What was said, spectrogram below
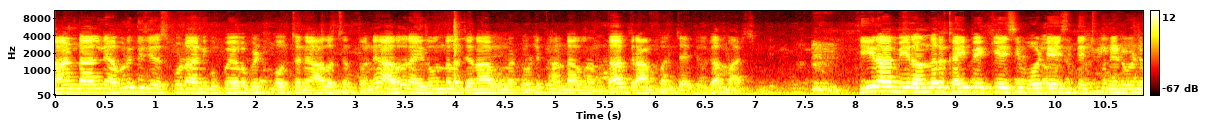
తాండాల్ని అభివృద్ధి చేసుకోవడానికి ఉపయోగపెట్టుకోవచ్చు అనే ఆలోచనతోనే ఆ రోజున ఐదు వందల జనాభా ఉన్నటువంటి తాండాలనంతా గ్రామ పంచాయతీలుగా మార్చింది. తీరా మీరందరూ కైపెక్కేసి ఓటేసి తెచ్చుకునేటువంటి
